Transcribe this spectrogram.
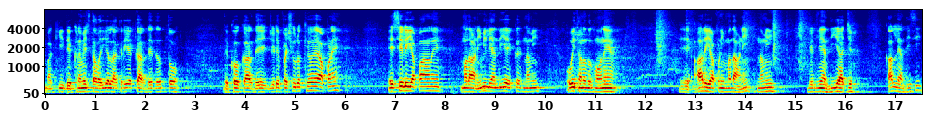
ਬਾਕੀ ਦੇਖਣ ਵਿੱਚ ਤਾਂ ਵਧੀਆ ਲੱਗ ਰਹੀ ਹੈ ਘਰ ਦੇ ਦੁੱਧ ਤੋਂ। ਦੇਖੋ, ਘਰ ਦੇ ਜਿਹੜੇ ਪਸ਼ੂ ਰੱਖੇ ਹੋਏ ਆ ਆਪਣੇ, ਇਸੇ ਲਈ ਆਪਾਂ ਨੇ ਮਧਾਣੀ ਵੀ ਲਿਆਂਦੀ ਹੈ ਇੱਕ ਨਵੀਂ। ਉਹ ਵੀ ਤੁਹਾਨੂੰ ਦਿਖਾਉਨੇ ਆ। ਇਹ ਆ ਰਹੀ ਆਪਣੀ ਮਧਾਣੀ ਨਵੀਂ, ਜਿਹੜੀ ਲਿਆਂਦੀ ਹੈ ਅੱਜ। ਕੱਲ ਲਿਆਂਦੀ ਸੀ।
